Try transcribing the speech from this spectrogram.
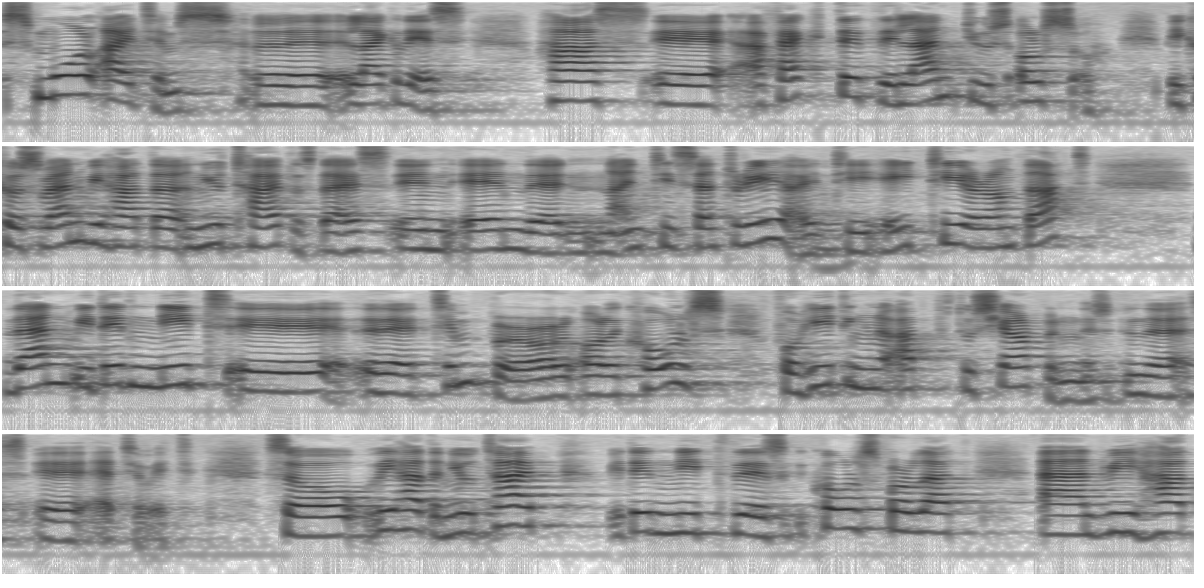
small items uh, like this has uh, affected the land use also. Because when we had a new type of dice in, in the 19th century, 1880 around that, then we didn't need uh, the timber or, or the coals for heating up to sharpen this, in the uh, edge of it. So we had a new type. We didn't need the coals for that, and we had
